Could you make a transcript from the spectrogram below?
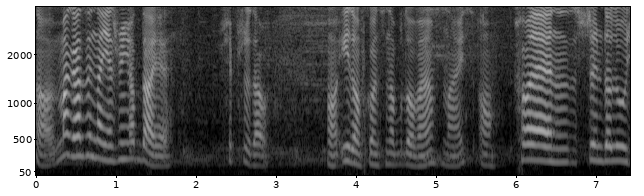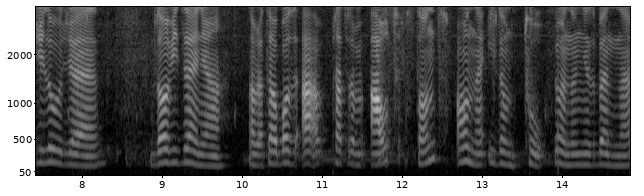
No, magazyn na jęczmień oddaję. Się przydał. O, idą w końcu na budowę. Nice. O. Chłe, no z czym do ludzi, ludzie. Do widzenia. Dobra, te obozy, a pracę robią out stąd. One idą tu. Będą niezbędne.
